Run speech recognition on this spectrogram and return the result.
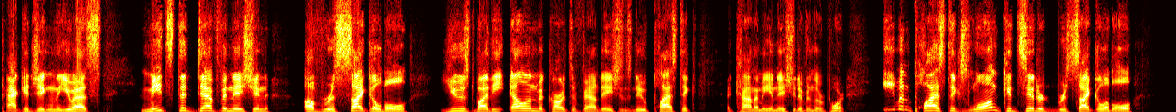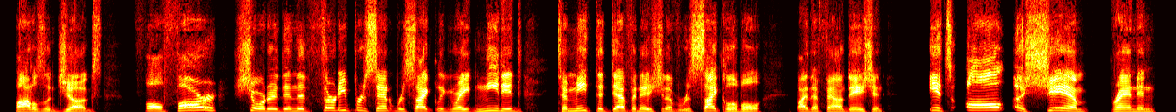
packaging in the U.S. meets the definition of recyclable used by the Ellen MacArthur Foundation's new Plastic Economy Initiative in the report. Even plastics long considered recyclable, bottles and jugs, fall far shorter than the 30% recycling rate needed to meet the definition of recyclable by the foundation. It's all a sham, Brandon.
